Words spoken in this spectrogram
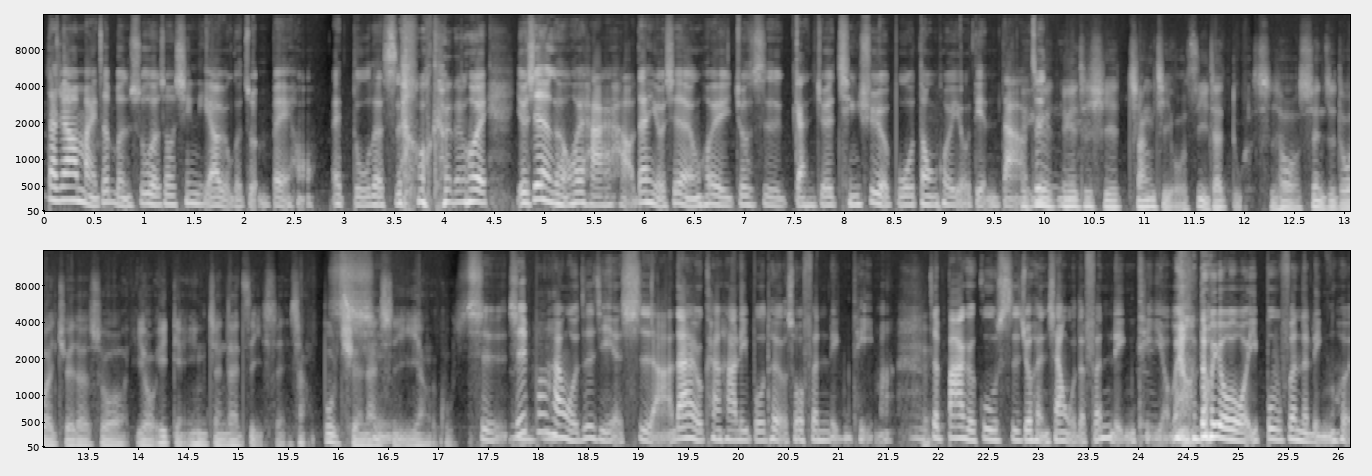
大家要买这本书的时候，心里要有个准备哈。哎，读的时候 可能会有些人可能会还好，但有些人会就是感觉情绪的波动会有点大。因为因为这些章节我自己在读的时候，甚至都会觉得说有一点印证在自己身上，不全然是一样的故事。是，是其实包含我自己也是啊。大家有看《哈利波特》有说分灵体嘛？这八个故事就很像我的分灵体，有没有？都有我一部分的灵魂。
